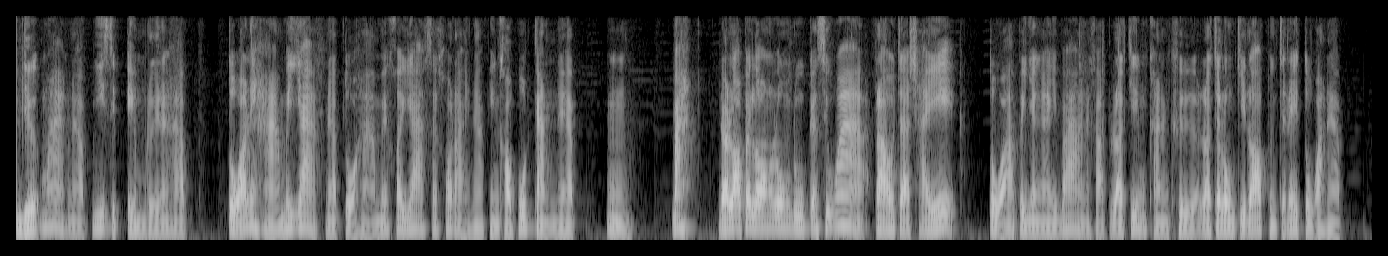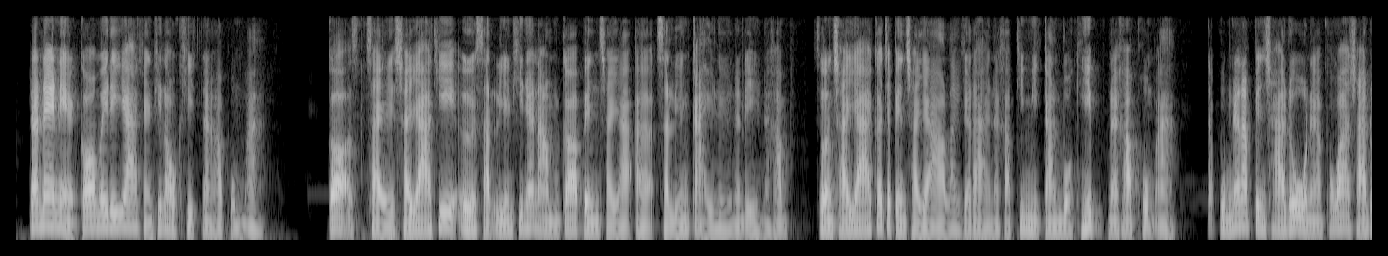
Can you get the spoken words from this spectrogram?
M เยอะมากนะครับ 20M เลยนะครับ ตัวเนี่ยหาไม่ยากนะครับ ตัวหาไม่ค่อยยากสักเท่าไหร่นะเพียงเขาพูดกันนะครับ อืมมาเดี๋ยวเราไปลองลงดูกันซิว่าเราจะใช้ตั๋วเป็นยังไงบ้างนะครับแล้วที่สำคัญคือเราจะลงกี่รอบถึงจะได้ตั๋วนะครับ ด้านแน่เนี่ยก็ไม่ได้ยากอย่างที่เราคิดนะครับผมอะก็ใส่ฉายาที่เออสัตว์เลี้ยงที่แนะนำก็เป็นฉายาเออสัตว์เลี้ยงไก่เลยนั่นเองนะครับส่วนฉายาก็จะเป็นฉายาอะไรก็ได้นะครับ ที่มีการบวกฮิปนะครับผมอะแต่ผมแนะนำเป็นชาโดนะครับเพราะว่าชาโด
